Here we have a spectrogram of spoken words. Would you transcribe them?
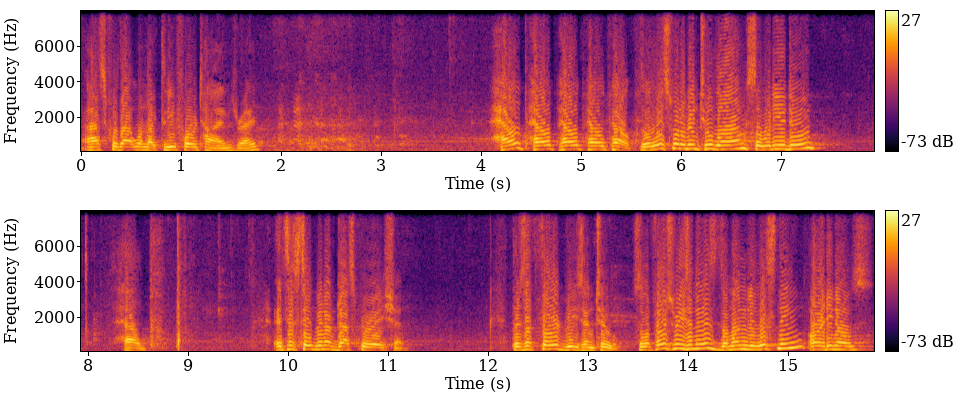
Ask for that one like three, four times, right? Help, help, help, help, help. The list would have been too long, so what do you do? Help. It's a statement of desperation. There's a third reason too. So the first reason is the one you're listening already knows.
